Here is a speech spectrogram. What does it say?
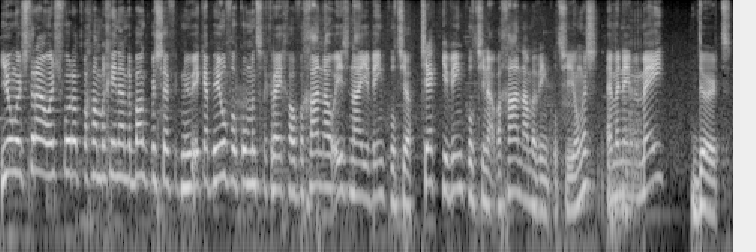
Jongens, trouwens, voordat we gaan beginnen aan de bank, besef ik nu. Ik heb heel veel comments gekregen over, ga nou eens naar je winkeltje. Check je winkeltje. Nou, we gaan naar mijn winkeltje, jongens. En we nemen mee dirt.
